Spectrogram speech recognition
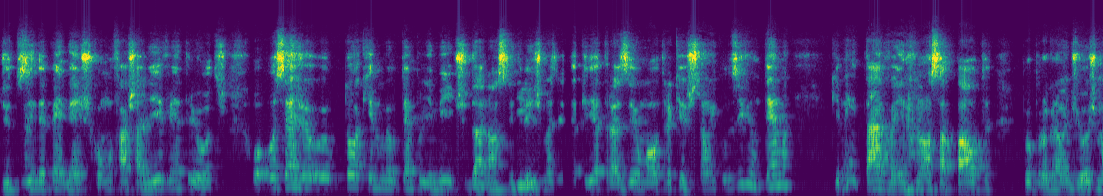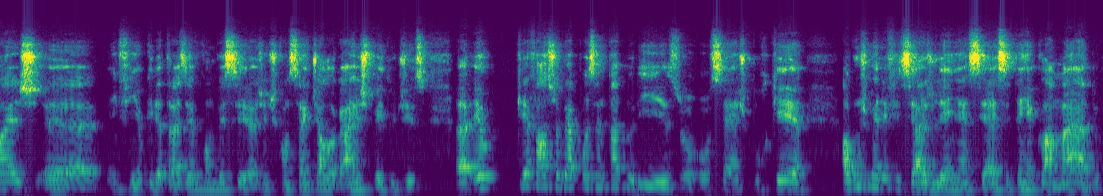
ditos independentes, como Faixa Livre, entre outros. Ô, ô Sérgio, eu estou aqui no meu tempo limite da nossa entrevista, mas eu ainda queria trazer uma outra questão, inclusive um tema que nem estava aí na nossa pauta para o programa de hoje, mas, é, enfim, eu queria trazer, vamos ver se a gente consegue dialogar a respeito disso. Uh, eu queria falar sobre aposentadorias, ô, ô Sérgio, porque alguns beneficiários do INSS têm reclamado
